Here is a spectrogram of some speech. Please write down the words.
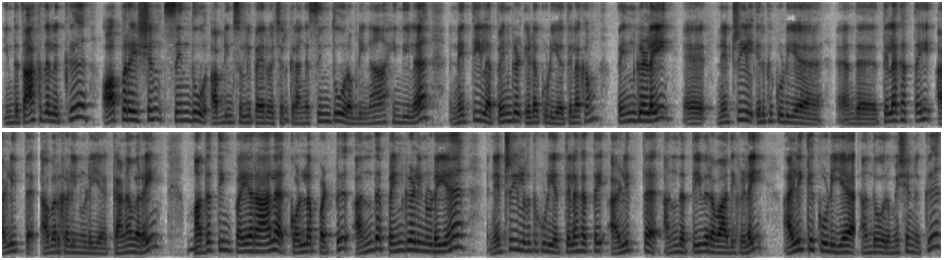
இந்த தாக்குதலுக்கு ஆப்ரேஷன் சிந்தூர் அப்படின்னு சொல்லி பெயர் வச்சிருக்கிறாங்க. சிந்தூர் அப்படின்னா ஹிந்தியில் நெத்தியில் பெண்கள் இடக்கூடிய திலகம் பெண்களை நெற்றியில் இருக்கக்கூடிய அந்த திலகத்தை அழித்த அவர்களினுடைய கணவரை மதத்தின் பெயரால் கொல்லப்பட்டு அந்த பெண்களினுடைய நெற்றியில் இருக்கக்கூடிய திலகத்தை அழித்த அந்த தீவிரவாதிகளை அழிக்கக்கூடிய அந்த ஒரு மிஷனுக்கு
